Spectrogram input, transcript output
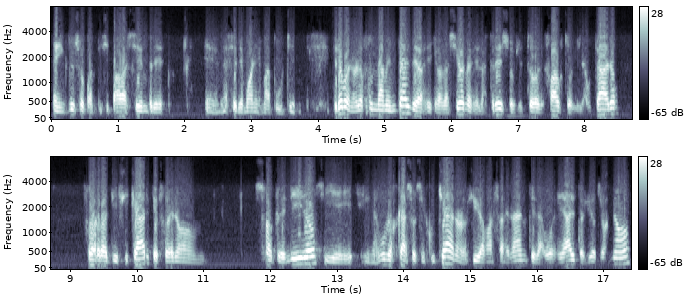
e incluso participaba siempre en las ceremonias mapuche. Pero bueno, lo fundamental de las declaraciones de los tres, sobre todo de Fausto y Lautaro, fue ratificar que fueron sorprendidos y en algunos casos escucharon, los iba más adelante, la voz de alto y otros no,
